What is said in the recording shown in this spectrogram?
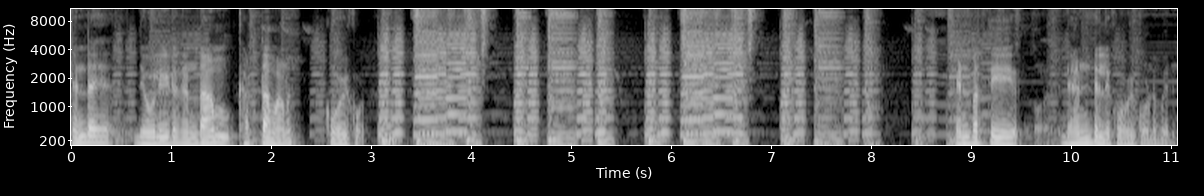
എന്റെ ജോലിയുടെ രണ്ടാം ഘട്ടമാണ് കോഴിക്കോട്. എൺപത്തി രണ്ടിൽ കോഴിക്കോട് വരും.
